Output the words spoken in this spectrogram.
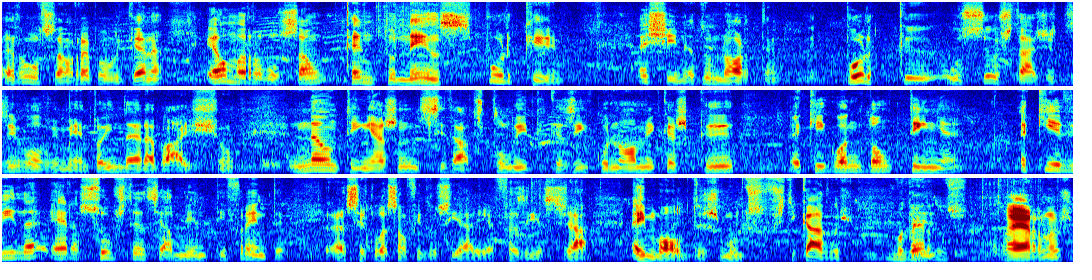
A Revolução Republicana é uma Revolução cantonense, porque a China do Norte, porque o seu estágio de desenvolvimento ainda era baixo, não tinha as necessidades políticas e económicas que aqui Guangdong tinha. Aqui a vida era substancialmente diferente. A circulação fiduciária fazia-se já em moldes muito sofisticados, modernos, modernos.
